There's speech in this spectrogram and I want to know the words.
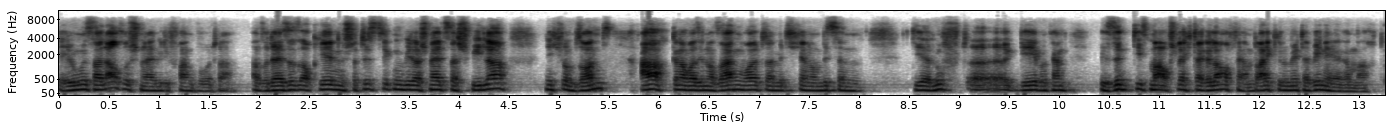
Der Junge ist halt auch so schnell wie die Frankfurter. Also der ist jetzt auch hier in den Statistiken wieder schnellster Spieler, nicht umsonst. Ach, genau, was ich noch sagen wollte, damit ich ja noch ein bisschen dir Luft äh, geben kann. Wir sind diesmal auch schlechter gelaufen. Wir haben drei Kilometer weniger gemacht.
